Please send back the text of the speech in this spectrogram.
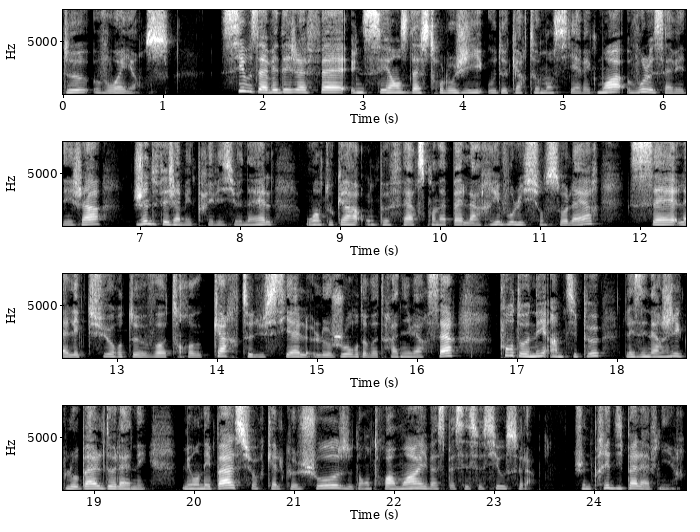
de voyance? Si vous avez déjà fait une séance d'astrologie ou de cartomancie avec moi, vous le savez déjà, je ne fais jamais de prévisionnel, ou en tout cas on peut faire ce qu'on appelle la révolution solaire, c'est la lecture de votre carte du ciel le jour de votre anniversaire pour donner un petit peu les énergies globales de l'année. Mais on n'est pas sur quelque chose, dans trois mois il va se passer ceci ou cela. Je ne prédis pas l'avenir.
